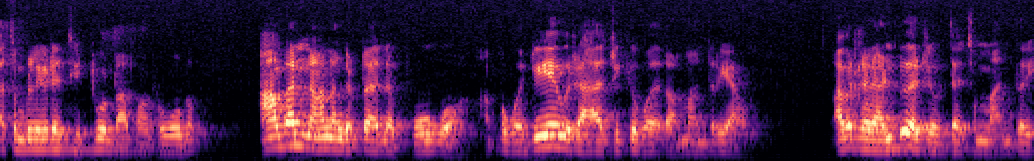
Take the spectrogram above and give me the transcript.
അസംബ്ലിയുടെ ചുറ്റുമുണ്ടാക്കും റോഡും. അവൻ നാണം കിട്ടാതെ പോകുമോ അപ്പോൾ ഒരേ ഒരു ആശയ്ക്ക് പോയതാണ് മന്ത്രിയാവും. അവരുടെ രണ്ടു വർഷം വ്യത്യാസം മന്ത്രി.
